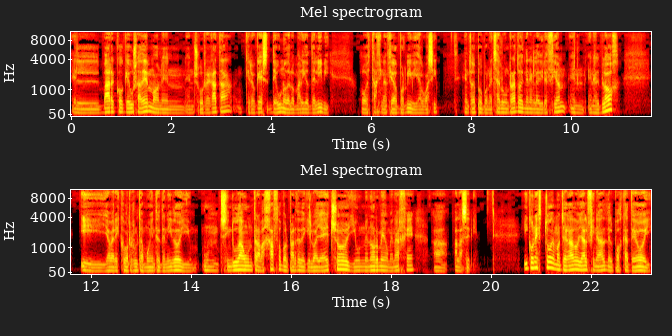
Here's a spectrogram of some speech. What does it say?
el barco que usa Demon en, en su regata creo que es de uno de los maridos de Libby o está financiado por Libby, algo así. Entonces, pues bueno, un rato y tener la dirección en, en el blog y ya veréis cómo resulta muy entretenido y un, sin duda un trabajazo por parte de quien lo haya hecho y un enorme homenaje a, a la serie. Y con esto hemos llegado ya al final del podcast de hoy.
